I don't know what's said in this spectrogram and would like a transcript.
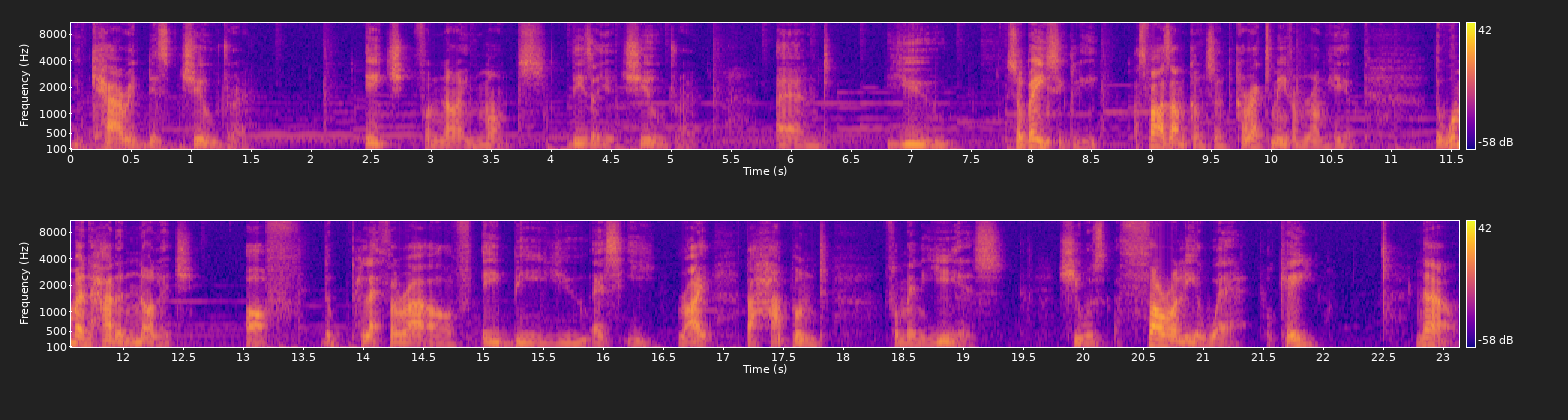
You carried these children, each for nine months. These are your children. And you, so basically, as far as I'm concerned, correct me if I'm wrong here, the woman had a knowledge of the plethora of ABUSE, right? That happened for many years. She was thoroughly aware, okay? Now,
